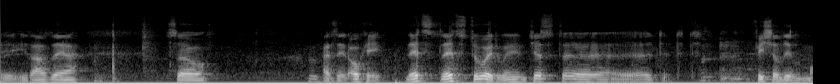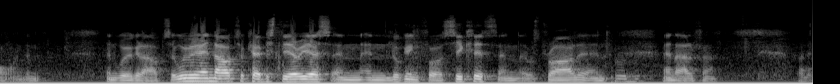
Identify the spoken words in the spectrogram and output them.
it out there. So I said, okay, let's let's do it. We just uh, t- t- fish a little more and then and work it out. So we went out to Capisterias and, and looking for cichlids and Australia and and alpha. Vale.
